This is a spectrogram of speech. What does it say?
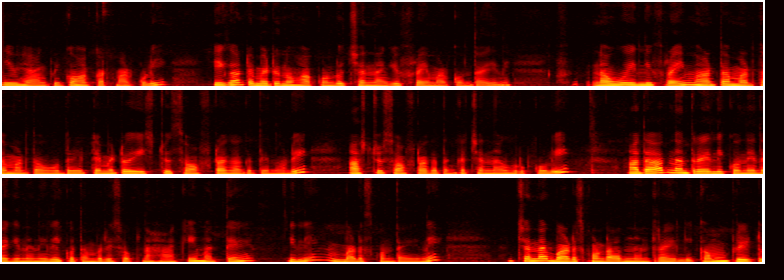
ನೀವು ಹೇಗೆ ಬೇಕೋ ಹಾಗೆ ಕಟ್ ಮಾಡ್ಕೊಳ್ಳಿ. ಈಗ ಟೊಮೆಟೊನೂ ಹಾಕ್ಕೊಂಡು ಚೆನ್ನಾಗಿ ಫ್ರೈ ಮಾಡ್ಕೊತಾ ಇದ್ದೀನಿ. ನಾವು ಇಲ್ಲಿ ಫ್ರೈ ಮಾಡ್ತಾ ಮಾಡ್ತಾ ಮಾಡ್ತಾ ಹೋದರೆ ಟೊಮೆಟೊ ಎಷ್ಟು ಸಾಫ್ಟಾಗಿ ಆಗುತ್ತೆ ನೋಡಿ. ಅಷ್ಟು ಸಾಫ್ಟ್ ಆಗೋ ತನಕ ಚೆನ್ನಾಗಿ ಹುರ್ಕೊಳ್ಳಿ. ಅದಾದ ನಂತರ ಇಲ್ಲಿ ಕೊನೆಯದಾಗಿ ನಾನು ಇಲ್ಲಿ ಕೊತ್ತಂಬರಿ ಸೊಪ್ಪನ್ನ ಹಾಕಿ ಮತ್ತೆ ಇಲ್ಲಿ ಬಾಡಿಸ್ಕೊತಾ ಇದ್ದೀನಿ. ಚೆನ್ನಾಗಿ ಬಾಡಿಸ್ಕೊಂಡಾದ ನಂತರ ಇಲ್ಲಿ ಕಂಪ್ಲೀಟು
